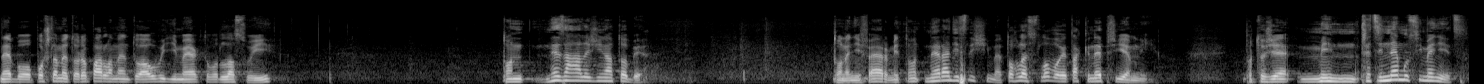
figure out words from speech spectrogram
Nebo pošleme to do parlamentu a uvidíme, jak to odhlasují. To nezáleží na tobě. To není fér, my to neradi slyšíme. Tohle slovo je tak nepříjemný. Protože my přeci nemusíme nic.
